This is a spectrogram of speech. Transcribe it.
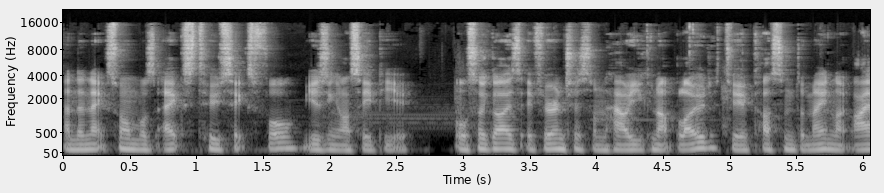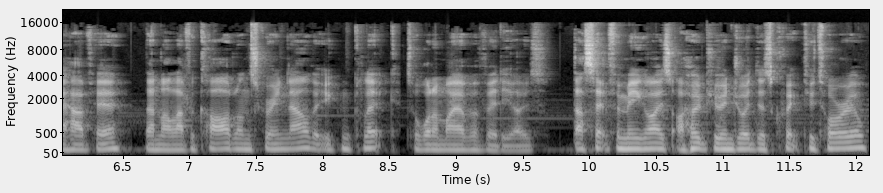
and the next one was X264 using our CPU. Also guys, if you're interested on how you can upload to your custom domain like I have here, then I'll have a card on screen now that you can click to one of my other videos. That's it for me guys, I hope you enjoyed this quick tutorial.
